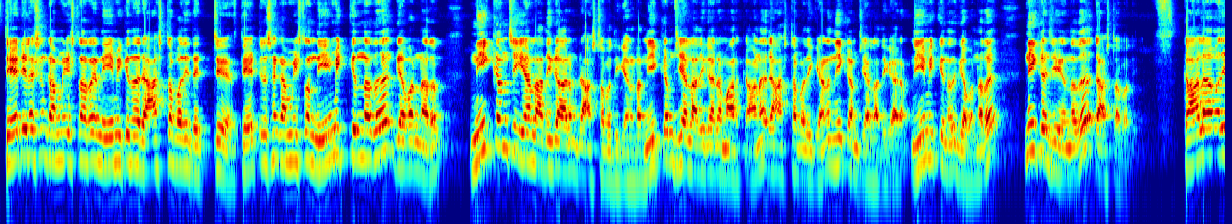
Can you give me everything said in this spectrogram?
സ്റ്റേറ്റ് ഇലക്ഷൻ കമ്മീഷണറെ നിയമിക്കുന്നത് രാഷ്ട്രപതി തെറ്റ്. സ്റ്റേറ്റ് ഇലക്ഷൻ കമ്മീഷണർ നിയമിക്കുന്നത് ഗവർണറും നീക്കം ചെയ്യാനുള്ള അധികാരം രാഷ്ട്രപതിക്കാണ്. നീക്കം ചെയ്യാനുള്ള അധികാരം ആർക്കാണ്? രാഷ്ട്രപതിക്കാണ് നീക്കം ചെയ്യാനുള്ള അധികാരം. നിയമിക്കുന്നത് ഗവർണർ നീക്കം ചെയ്യുന്നത് രാഷ്ട്രപതി. കാലാവധി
